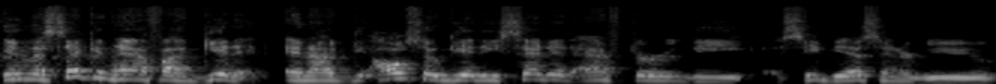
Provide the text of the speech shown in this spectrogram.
in the second half, I get it, and I also get he said it after the CBS interview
